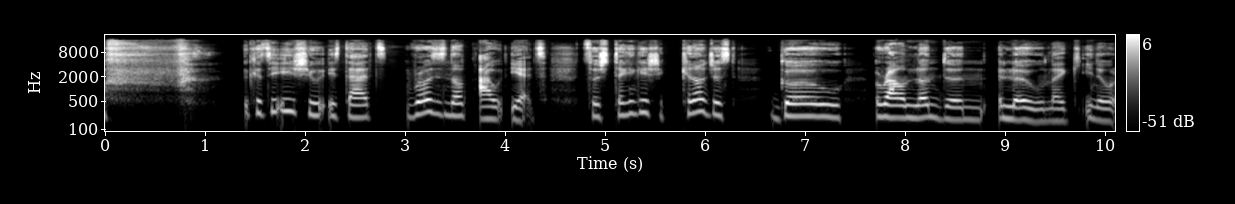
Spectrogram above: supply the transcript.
because the issue is that Rose is not out yet. So she, technically she cannot just go around London alone, like, you know,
